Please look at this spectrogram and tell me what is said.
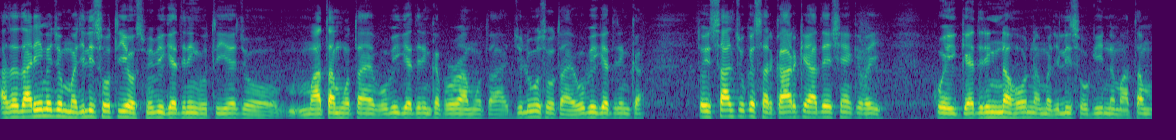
आज़ादारी में जो मजलिस होती है, उसमें भी गैदरिंग होती है। जो मातम होता है, वो भी गैदरिंग का प्रोग्राम होता है। जुलूस होता है, वो भी गैदरिंग का। तो इस साल चूँकि सरकार के आदेश हैं कि भाई कोई गैदरिंग ना हो, ना मजलिस होगी, ना मातम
